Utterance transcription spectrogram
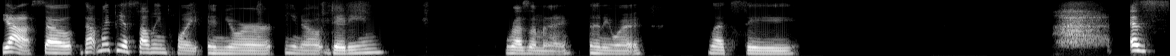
Yeah. So that might be a selling point in your, you know, dating resume. Anyway, let's see. As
